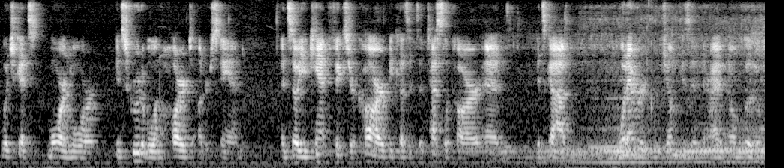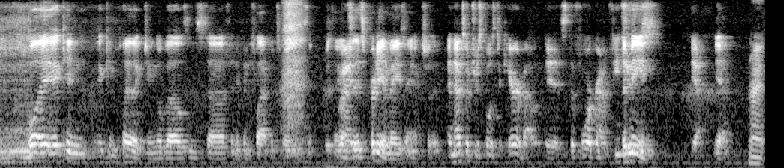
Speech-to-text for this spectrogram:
which gets more and more inscrutable and hard to understand. And so you can't fix your car because it's a Tesla car and it's got whatever junk is in there. I have no clue. Well, it, it can it can play like jingle bells and stuff, and it can flap its wings and everything. It's, Right. it's pretty amazing actually. And that's what you're supposed to care about is the foreground features. The features. meme. Yeah. Yeah. Right.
